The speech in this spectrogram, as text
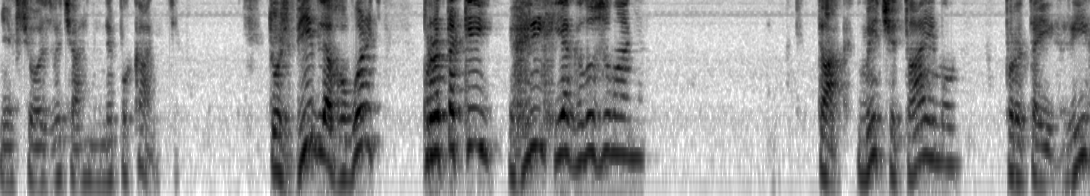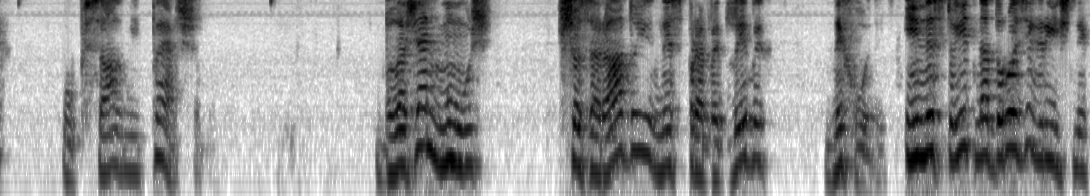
якщо, звичайно, не покається. Тож Біблія говорить про такий гріх, як глузування. Так, ми читаємо про той гріх у Псалмі першому. Блажен муж, що за несправедливих не ходить, і не стоїть на дорозі грішних,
